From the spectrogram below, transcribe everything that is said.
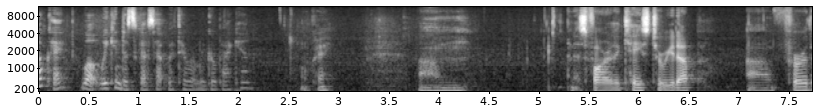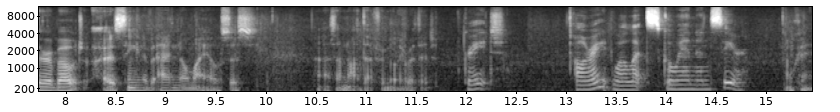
Okay, well, we can discuss that with her when we go back in. Okay. Um, and as far as the case to read up uh, further about, I was thinking of adenomyosis, as I'm not that familiar with it. Great. All right, well, let's go in and see her. Okay.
